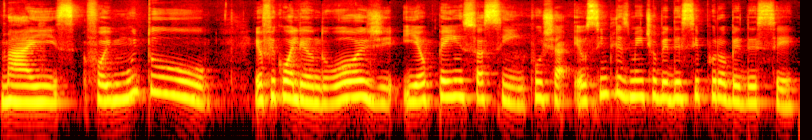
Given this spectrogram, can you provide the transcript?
Mas foi muito eu fico olhando hoje e eu penso assim: puxa, eu simplesmente obedeci por obedecer.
